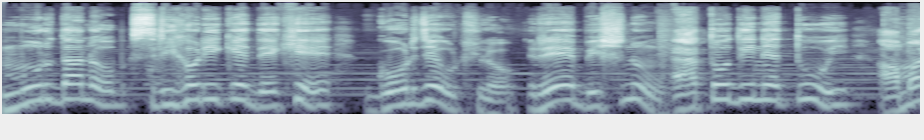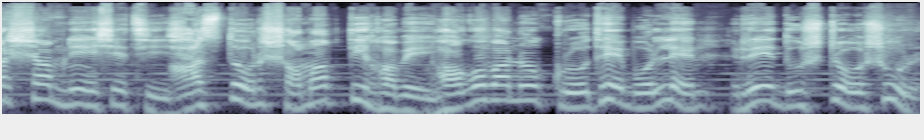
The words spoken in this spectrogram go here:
মূর্দানব শ্রীহরিকে দেখে গর্জে উঠল, রে বিষ্ণু, এতদিনে তুই আমার সামনে এসেছিস। আজ তোর সমাপ্তি হবে ভগবানও ক্রোধে বললেন, রে দুষ্ট অসুর,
